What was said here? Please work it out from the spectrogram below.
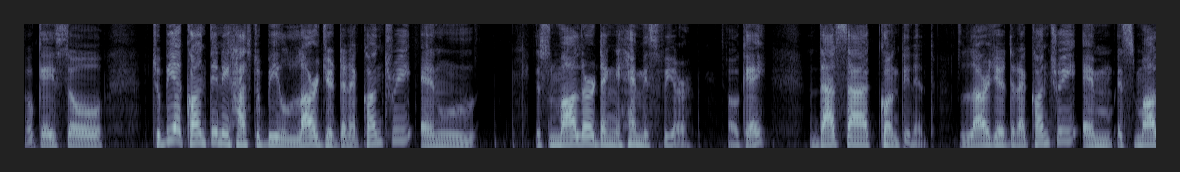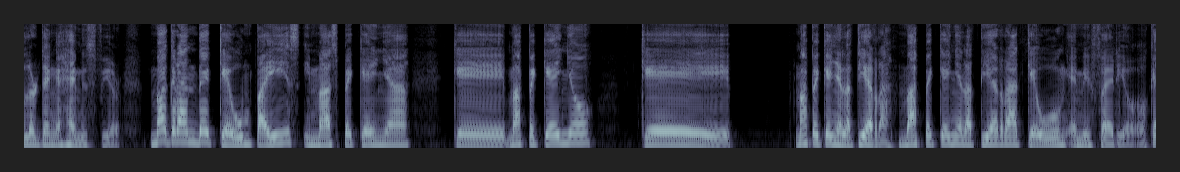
Okay, so to be a continent, it has to be larger than a country and smaller than a hemisphere. Okay? That's a continent. Larger than a country and smaller than a hemisphere. Más grande que un país y más pequeña que. Más pequeño que. Más pequeña la Tierra. Más pequeña la Tierra que un hemisferio. ¿Ok?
